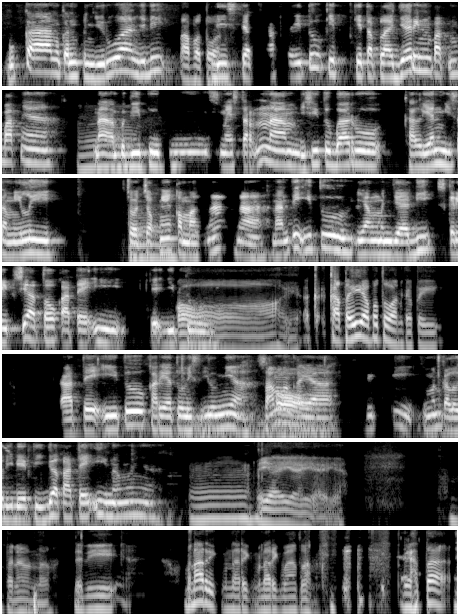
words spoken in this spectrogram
Bukan bukan penjuruan. Jadi apa tuh di setiap stase itu kita pelajarin empat empatnya. Nah, hmm. nah begitu di semester 6 di situ baru kalian bisa milih cocoknya hmm. ke mana. Nah nanti itu yang menjadi skripsi atau KTI kayak gitu. Oh iya. KTI apa tuh kan KTI KTI itu karya tulis ilmiah. Sama oh. kayak skripsi cuman kalau di D3 KTI namanya. Hmm iya iya iya iya. Benar-benar. Jadi menarik menarik menarik banget tuan. Ternyata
